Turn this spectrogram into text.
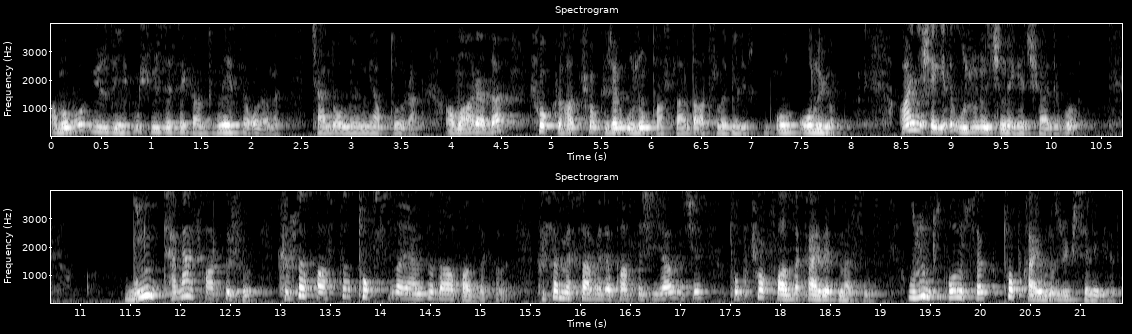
Ama bu %70, %80'lık neyse oranı. Kendi onların yaptığı oran. Ama arada çok rahat, çok güzel uzun paslarda atılabilir. oluyor. Aynı şekilde uzun içinde geçerli bu. Bunun temel farkı şu. Kısa pasta top sizin ayağınızda daha fazla kalır. Kısa mesafede paslaşacağınız için topu çok fazla kaybetmezsiniz. Uzun top olursa top kaybınız yükselebilir.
